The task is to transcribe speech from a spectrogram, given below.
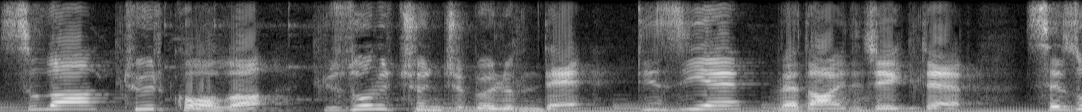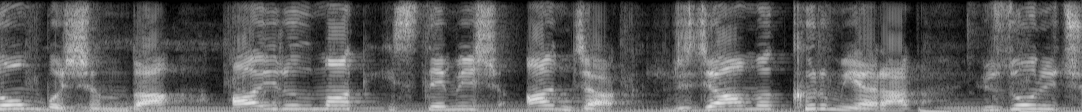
Sıla Türkoğlu 113. bölümde diziye veda edecektir. Sezon başında ayrılmak istemiş ancak ricamı kırmayarak 113.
